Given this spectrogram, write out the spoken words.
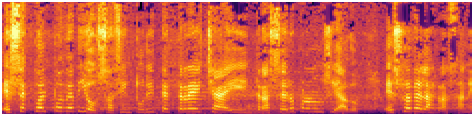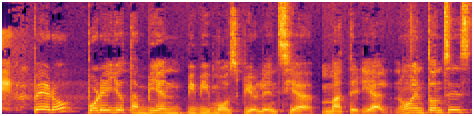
Ese cuerpo de diosa, cinturita estrecha y trasero pronunciado, eso es de la raza negra. Pero por ello también vivimos violencia material, ¿no? Entonces,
